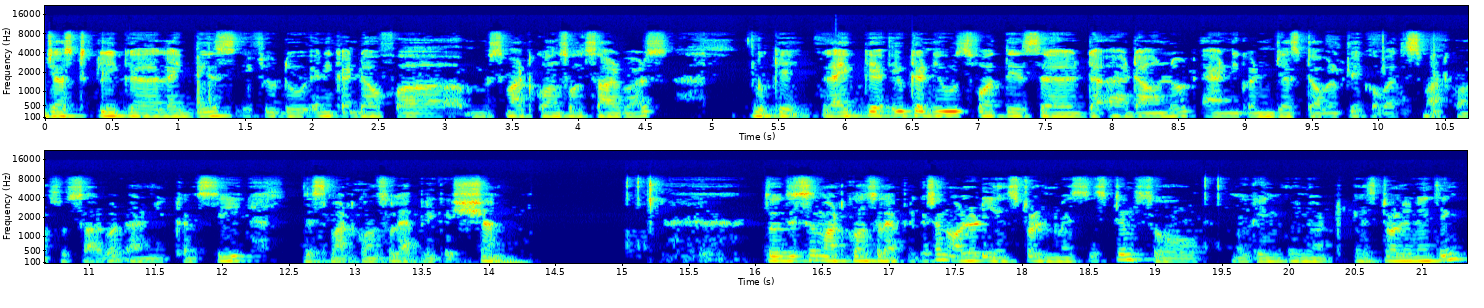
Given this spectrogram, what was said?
just click uh, like this if you do any kind of uh, smart console servers okay like uh, you can use for this uh, uh, download and you can just double click over the smart console server and you can see the smart console application. So this is smart console application already installed in my system so you can you not install anything.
